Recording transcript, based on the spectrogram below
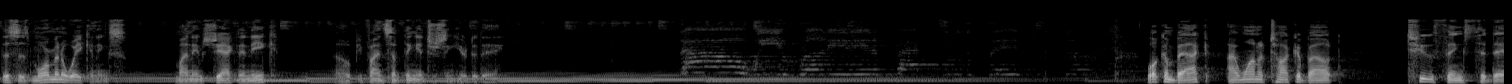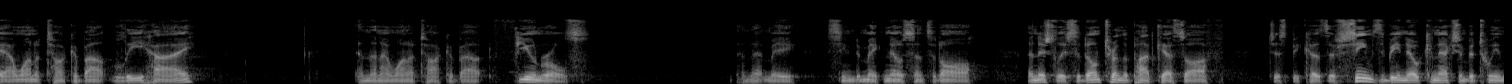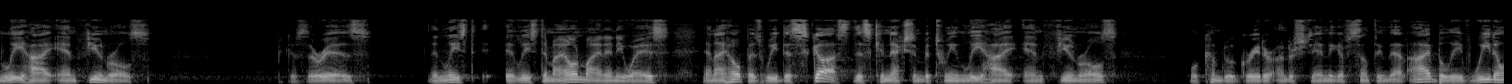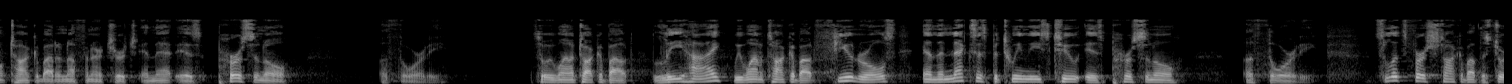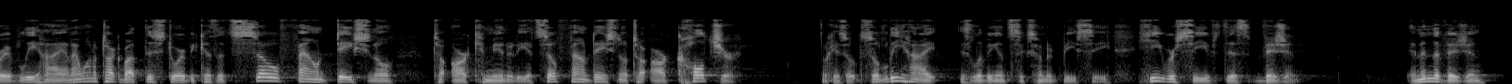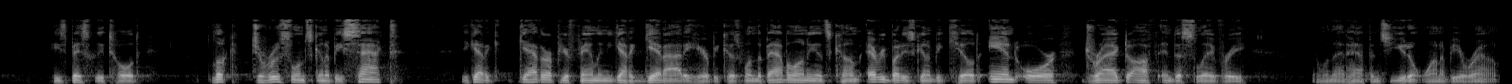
This is Mormon Awakenings. My name's Jack Nanique. I hope you find something interesting here today. Welcome back. I want to talk about two things today. I want to talk about Lehi and then I want to talk about funerals. And that may seem to make no sense at all initially, so don't turn the podcast off just because there seems to be no connection between Lehi and funerals. Because there is, at least, at least in my own mind anyways. And I hope as we discuss this connection between Lehi and funerals, we'll come to a greater understanding of something that I believe we don't talk about enough in our church, and that is personal authority. So we want to talk about Lehi, we want to talk about funerals, and the nexus between these two is personal authority. So let's first talk about the story of Lehi, and I want to talk about this story because it's so foundational to our community. It's so foundational to our culture. Okay, so, so Lehi is living in 600 BC. He receives this vision. And in the vision, he's basically told, look, Jerusalem's going to be sacked. You got to gather up your family and you got to get out of here because when the Babylonians come, everybody's going to be killed and or dragged off into slavery. And when that happens, you don't want to be around.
